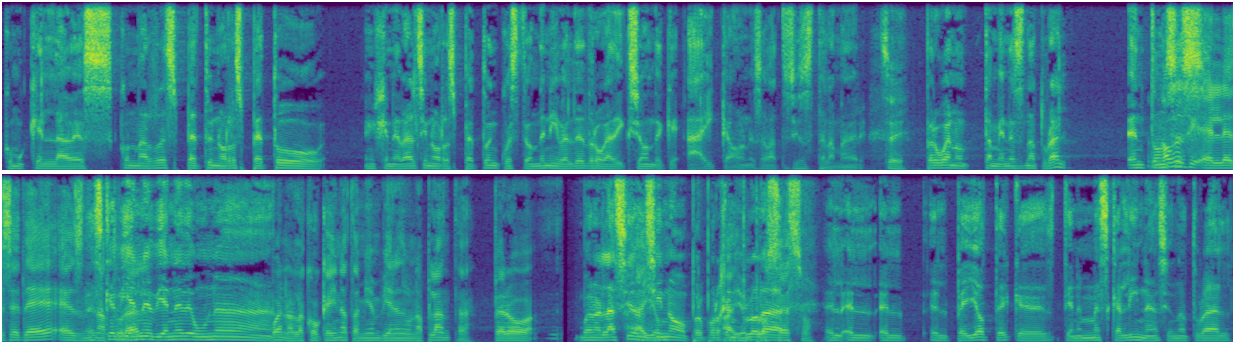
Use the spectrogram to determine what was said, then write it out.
como que la ves con más respeto y no respeto en general, sino respeto en cuestión de nivel de drogadicción, de que, ay, cabrón, ese vato sí es hasta la madre. sí. Pero bueno, también es natural. Entonces, no sé si LSD es, es natural. que viene, viene de una... Bueno, la cocaína también viene de una planta, pero el ácido en sí un- no, pero por ejemplo, la- el, el, el, el peyote que tiene mescalina, si es natural,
